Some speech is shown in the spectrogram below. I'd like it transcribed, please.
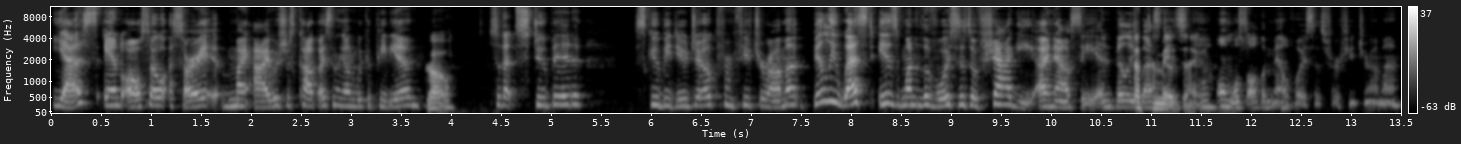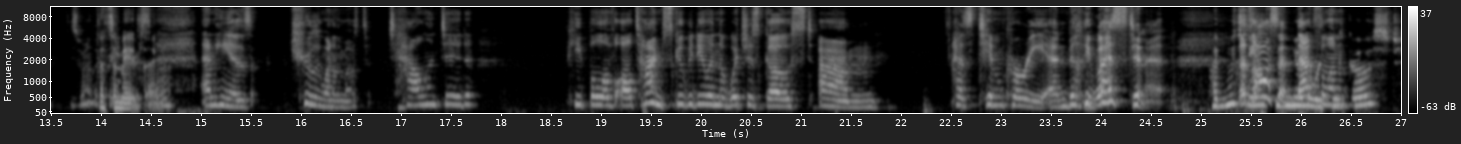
Yes, and also, sorry, my eye was just caught by something on Wikipedia. Go. So that stupid Scooby Doo joke from Futurama. Billy West is one of the voices of Shaggy. I now see, and Billy That's West does amazing. almost all the male voices for Futurama. He's one of the That's creators. amazing. and he is truly one of the most talented people of all time. Scooby Doo and the Witch's Ghost um, has Tim Curry and Billy West in it. Have you That's seen awesome. That's the the one- Ghost?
